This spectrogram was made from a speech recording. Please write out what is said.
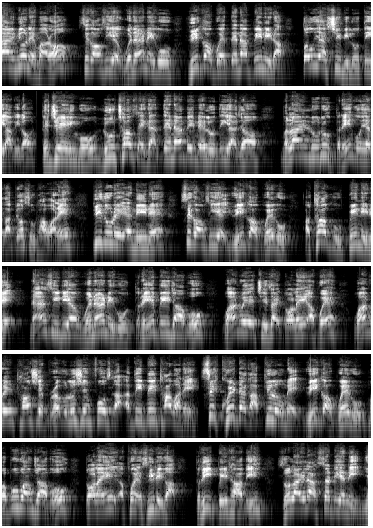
လိုင်မြို့နယ်မှာတော့စစ်ကောင်စီရဲ့ဝန်ထမ်းတွေကိုရွေးကောက်ပွဲတင်နန်းပေးနေတာ3ရက်ရှိပြီလို့သိရပြီးတော့ဒီချိန်ကိုလူ60ခန့်တင်နန်းပေးမယ်လို့သိရကြောင်းမလိုင်လူထုသတင်းကွန်ရက်ကပြောဆိုထားပါတယ်။ပြည်သူတွေအနေနဲ့စစ်ကောင်စီရဲ့ရွေးကောက်ပွဲကိုအထောက်အကူပေးနေတဲ့နန်းစီဒီယန်ဝန်ထမ်းတွေကိုသတင်းပေးကြဖို့ One Way အခြေစိုက်တော်လိုင်းအဖွဲ့ One Way Township Revolution Force ကအသိပေးထားပါတယ်။စစ်ခွေးတက်ကပြုတ်လုံမဲ့ရွေးကောက်ပွဲကိုမပူးပေါင်းကြဖို့တော်လိုင်းအဖွဲ့အစည်းတွေကသတိပေးထားပြီးဇူလိုင်လ17ရက်နေ့ည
